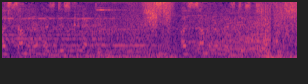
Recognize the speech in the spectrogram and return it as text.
A summoner has disconnected. A summoner has disconnected.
